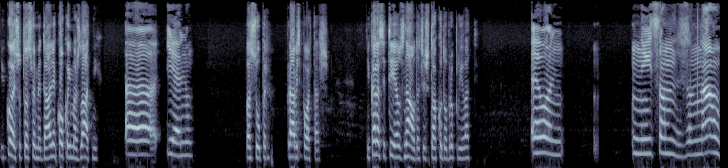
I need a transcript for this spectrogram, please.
I koje su to sve medalje, koliko imaš zlatnih? E, jednu, Pa super, pravi sportaš. I kada si ti evo, znao da ćeš tako dobro plivati? evo, nisam znao,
